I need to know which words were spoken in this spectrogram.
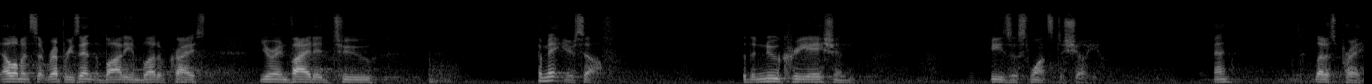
elements that represent the body and blood of Christ, you're invited to Commit yourself to the new creation that Jesus wants to show you. Amen. Let us pray.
